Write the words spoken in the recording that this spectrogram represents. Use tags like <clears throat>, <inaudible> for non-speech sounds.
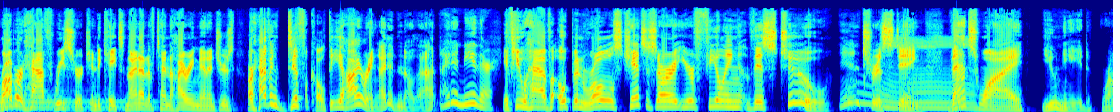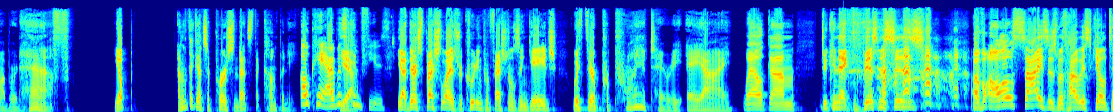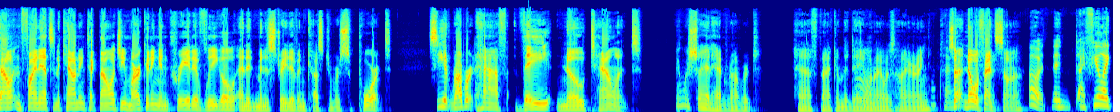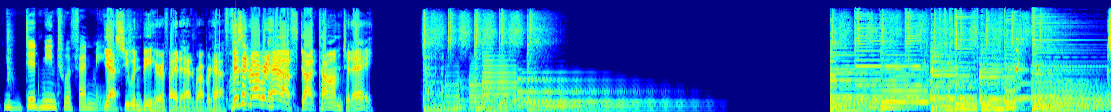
Robert Half research indicates 9 out of 10 hiring managers are having difficulty hiring. I didn't know that. I didn't either. If you have open roles, chances are you're feeling this too. Interesting. Hmm. That's why you need Robert Half. Yep. I don't think that's a person, that's the company. Okay, I was Yeah. confused. Yeah, their specialized recruiting professionals engage with their proprietary AI. Welcome to connect <laughs> businesses of all sizes with highly skilled talent in finance and accounting, technology, marketing, and creative, legal, and administrative and customer support. See, at Robert Half, they know talent. I wish I had had Robert Half back in the day Oh, when I was hiring. okay. So, no offense, Sona. Oh, it, it- I feel like you did mean to offend me. Yes, you wouldn't be here if I had had Robert Half. Visit roberthalf.com today.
